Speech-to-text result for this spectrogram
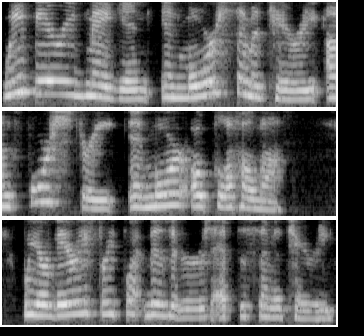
we buried Megan in Moore Cemetery on 4th Street in Moore, Oklahoma. We are very frequent visitors at the cemetery.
